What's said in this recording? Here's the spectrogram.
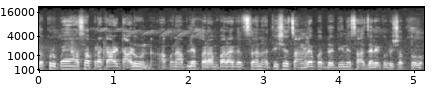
तर कृपया असा प्रकार टाळून आपण आपले परंपरागत सण अतिशय चांगल्या पद्धतीने साजरे करू शकतो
